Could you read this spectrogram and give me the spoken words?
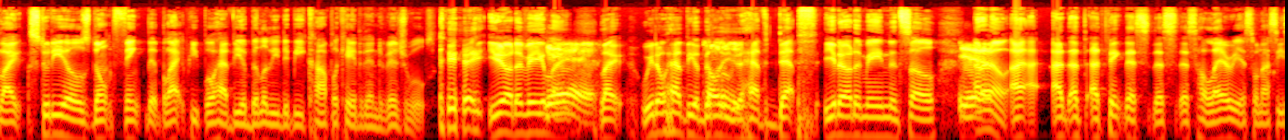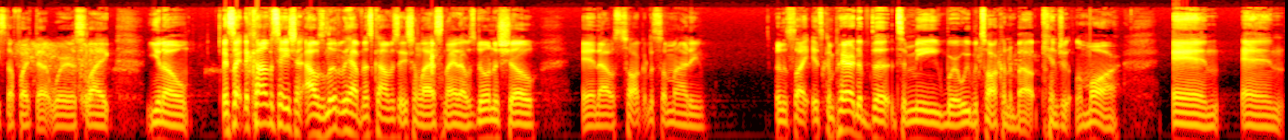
like studios don't think that black people have the ability to be complicated individuals. you know what I mean? Like, yeah. like we don't have the ability totally. to have depth. You know what I mean? And so yeah. I don't know. I, I I think that's that's that's hilarious when I see stuff like that, where it's like you know it's like the conversation. I was literally having this conversation last night. I was doing a show and I was talking to somebody, and it's like it's comparative to, to me where we were talking about Kendrick Lamar, and and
